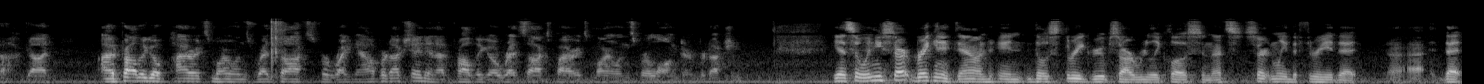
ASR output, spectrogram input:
oh God, I'd probably go Pirates, Marlins, Red Sox for right now production, and I'd probably go Red Sox, Pirates, Marlins for long term production. Yeah, so when you start breaking it down, and those three groups are really close, and that's certainly the three that uh, that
